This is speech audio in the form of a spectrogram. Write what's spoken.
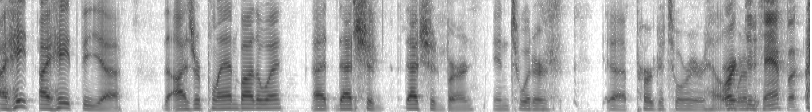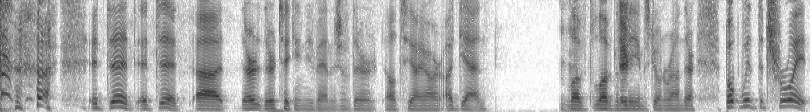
I hate I hate the uh, the Yzer plan. By the way, that that should that should burn in Twitter. Uh, purgatory or hell. or Worked in Tampa. it did. It did. Uh, they're they're taking advantage of their LTIR again. Loved loved the memes going around there. But with Detroit,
